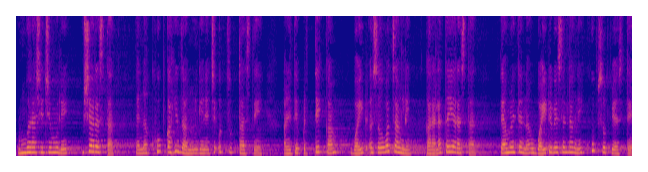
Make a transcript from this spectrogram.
कुंभ राशीची मुले हुशार असतात. त्यांना खूप काही जाणून घेण्याची उत्सुकता असते आणि ते प्रत्येक काम वाईट असो व चांगले करायला तयार असतात. त्यामुळे त्यांना वाईट व्यसन लागणे खूप सोपे असते.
